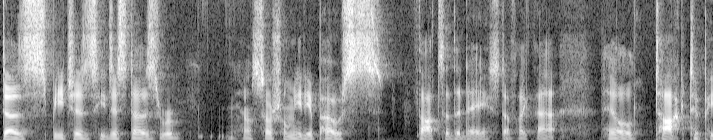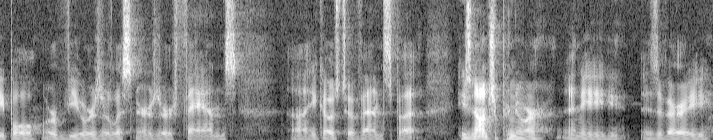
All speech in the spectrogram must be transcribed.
does speeches. He just does you know social media posts, thoughts of the day, stuff like that. He'll talk to people or viewers or listeners or fans. Uh, he goes to events, but he's an entrepreneur and he is a very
